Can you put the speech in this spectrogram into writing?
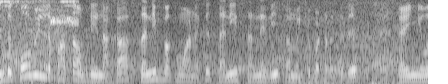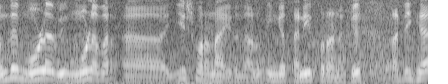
இந்த கோவிலில் பார்த்தோம் அப்படின்னாக்கா சனி பகவானுக்கு தனி சன்னதி அமைக்கப்பட்டிருக்குது. இங்கே வந்து மூல மூலவர் ஈஸ்வரனாக இருந்தாலும் இங்கே சனீஸ்வரனுக்கு அதிக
